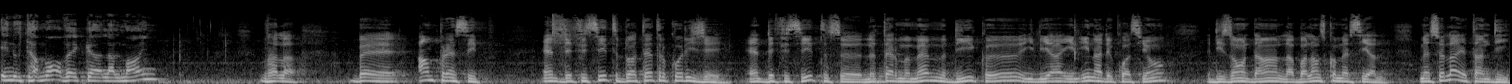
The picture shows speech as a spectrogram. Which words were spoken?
et notamment avec l'Allemagne? Voilà. Ben, en principe, un déficit doit être corrigé. Un déficit, le terme même dit qu'il y a une inadéquation, disons, dans la balance commerciale. Mais cela étant dit,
